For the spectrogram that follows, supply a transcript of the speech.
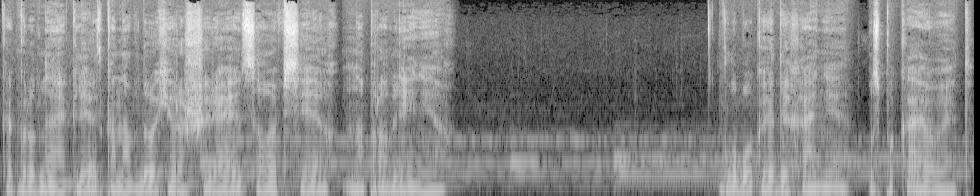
Как грудная клетка на вдохе расширяется во всех направлениях. Глубокое дыхание успокаивает.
